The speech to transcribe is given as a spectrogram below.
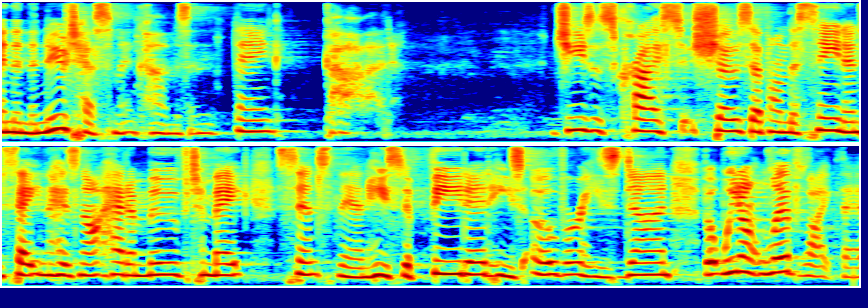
And then the New Testament comes, and thank. Jesus Christ shows up on the scene, and Satan has not had a move to make since then. He's defeated, he's over, he's done. But we don't live like that.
